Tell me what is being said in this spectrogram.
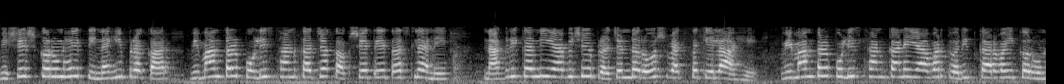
विशेष करून हे तीनही प्रकार विमानतळ पोलीस स्थानकाच्या कक्षेत येत असल्याने नागरिकांनी याविषयी प्रचंड रोष व्यक्त केला आहे. विमानतळ पोलीस स्थानकाने यावर त्वरित कारवाई करून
